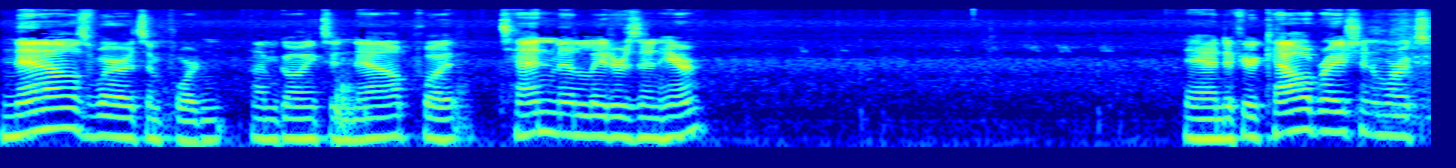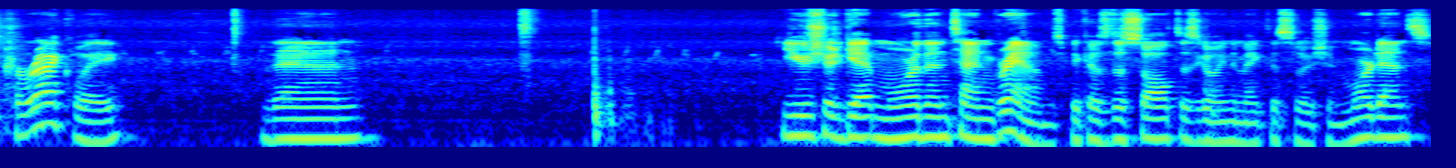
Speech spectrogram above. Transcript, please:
Now's where it's important. I'm going to now put 10 milliliters in here. And if your calibration works correctly, then you should get more than 10 grams because the salt is going to make the solution more dense.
